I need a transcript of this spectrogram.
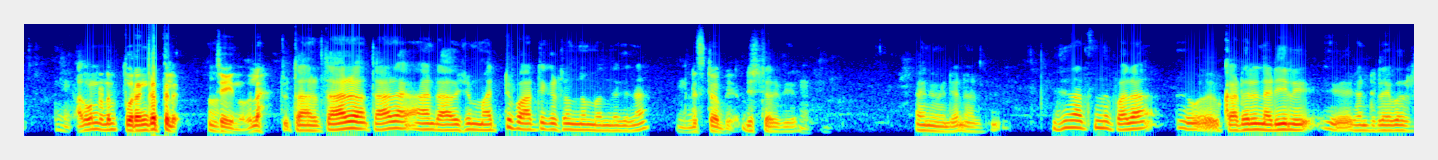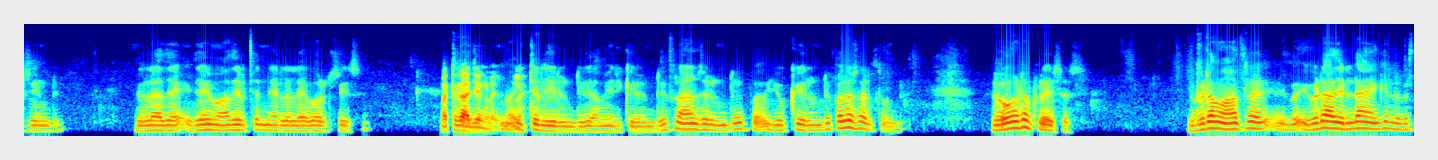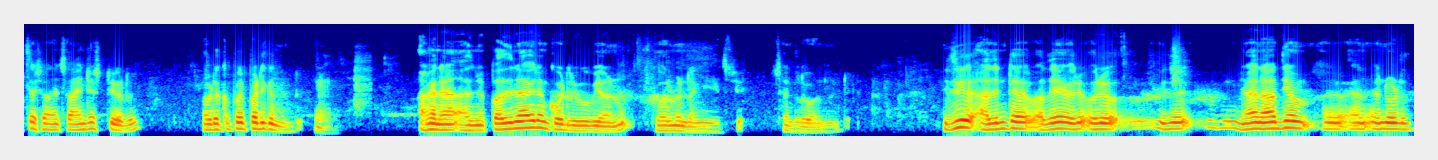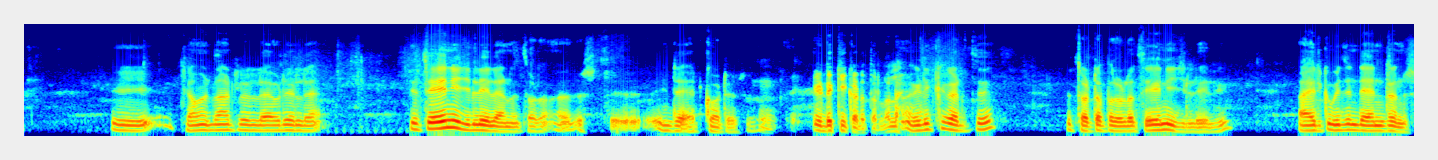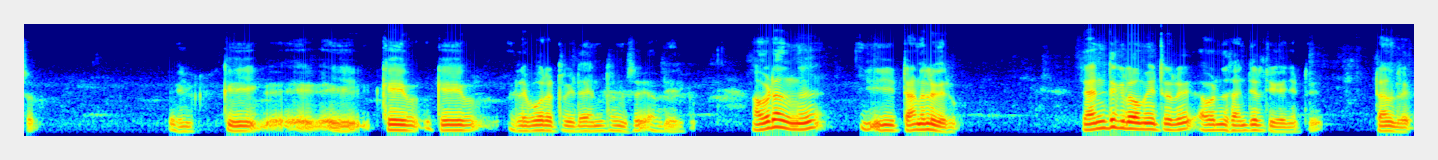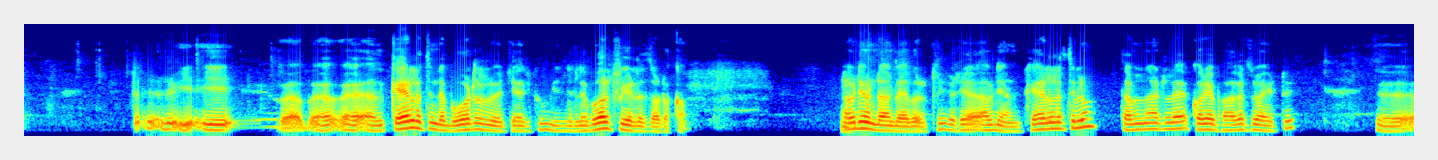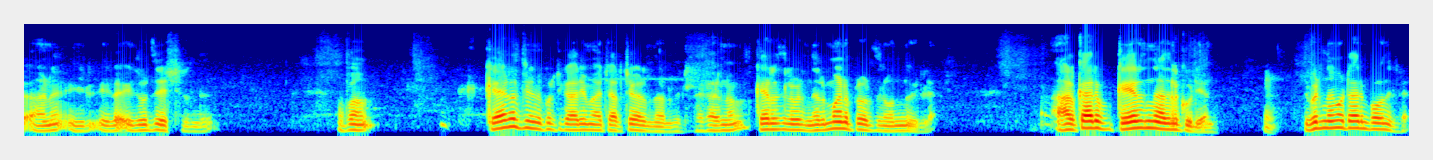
അതുകൊണ്ടാണ് തുരങ്കത്തിൽ ചെയ്യുന്നത് അല്ലേ? താഴെ താഴെ താഴെ ആവശ്യം മറ്റു പാർട്ടിക്കിൾസ് ഒന്നും വന്നതിനെ ഡിസ്റ്റർബ് ചെയ്യും ഡിസ്റ്റർബ് ചെയ്യും അതിനു വേണ്ടിയാണ് നടത്തുന്നത്. ഇത് നടത്തുന്ന പല കടലിനടിയിൽ രണ്ട് ലബോറട്ടറി ഉണ്ട്. ഇതല്ലാതെ ഇതേമാതിരി തന്നെയുള്ള ലബോറട്ടറീസ് മറ്റു രാജ്യങ്ങളിൽ ഇറ്റലിയിലുണ്ട് അമേരിക്കയിലുണ്ട് ഫ്രാൻസിലുണ്ട് ഇപ്പോൾ യു കെയിലുണ്ട് പല സ്ഥലത്തുണ്ട് ലോഡ് ഓഫ് പ്ലേസസ് ഇവിടെ മാത്രമേ ഇവിടെ അതില്ല എങ്കിൽ ഇവിടുത്തെ സയന്റിസ്റ്റുകൾ അവിടെയൊക്കെ പോയി പഠിക്കുന്നുണ്ട്. അങ്ങനെ അതിന് പതിനായിരം കോടി രൂപയാണ് ഗവൺമെന്റ് അംഗീകരിച്ച് സെൻട്രൽ ഗവൺമെന്റ് ഇത് അതിന്റെ അതേ ഒരു ഒരു ഇത് ഞാൻ ആദ്യം എന്നോട് ഈ തമിഴ്നാട്ടിലുള്ള എവിടെയുള്ള ഇത് തേനി ജില്ലയിലാണ് തുട ഇതിന്റെ ഹെഡ് ക്വാർട്ടേഴ്സ് ഇടുക്കിക്കടുത്തുള്ള ഇടുക്കി ഇടുക്കിക്കടുത്ത് തൊട്ടപ്പുറമുള്ള തേനി ജില്ലയിൽ ആയിരിക്കും ഇതിന്റെ എൻട്രൻസ് കേവ് കേവ് ലബോറട്ടറിയുടെ എൻട്രൻസ് അവിടെ ആയിരിക്കും അവിടെ നിന്ന് ഈ ടണൽ വരും. രണ്ട് കിലോമീറ്റർ അവിടുന്ന് സഞ്ചരിച്ച് കഴിഞ്ഞിട്ട് ടണൽ ഈ കേരളത്തിന്റെ ബോർഡറിൽ വെച്ചായിരിക്കും ഇതിന്റെ ലബോറട്ടറിയുടെ തുടക്കം. അവിടെ ഉണ്ടാകും ലബോറട്ടറി പക്ഷേ അവിടെയാണ്. കേരളത്തിലും തമിഴ്നാട്ടിലെ കുറേ ഭാഗത്തുമായിട്ട് ആണ് ഇത് ഉദ്ദേശിച്ചിരുന്നത്. അപ്പം കേരളത്തിനെ കുറിച്ച് കാര്യമായ ചർച്ചകൾ നടന്നിട്ടില്ല. കാരണം കേരളത്തിൽ ഇവിടെ നിർമ്മാണ പ്രവർത്തനം ഒന്നുമില്ല. ആൾക്കാർ കയറുന്ന അതിൽ കൂടിയാണ്. ഇവിടുന്ന് അങ്ങോട്ട് ആരും പോകുന്നില്ല.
